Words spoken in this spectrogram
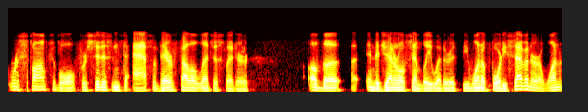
responsible for citizens to ask their fellow legislator of the uh, in the General Assembly, whether it be one of 47 or one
